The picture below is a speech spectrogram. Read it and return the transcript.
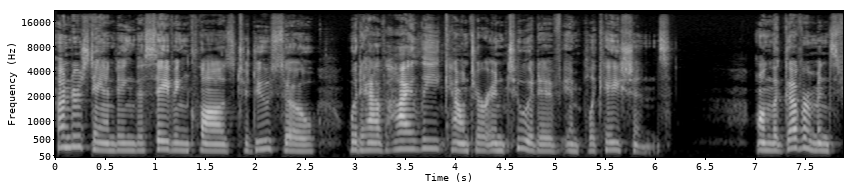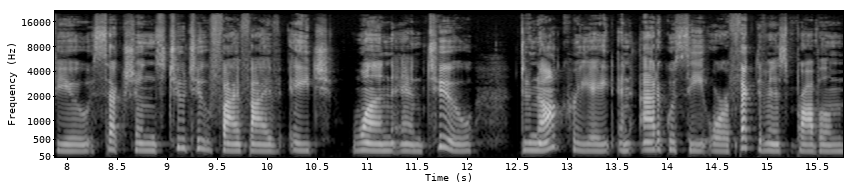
Understanding the saving clause to do so would have highly counterintuitive implications. On the government's view, sections 2255H1 and 2 do not create an adequacy or effectiveness problem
